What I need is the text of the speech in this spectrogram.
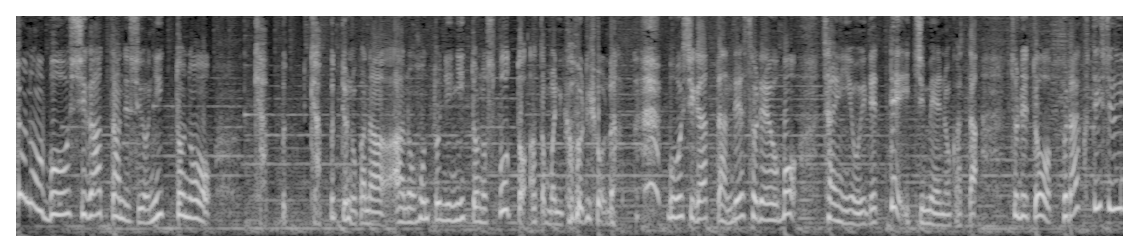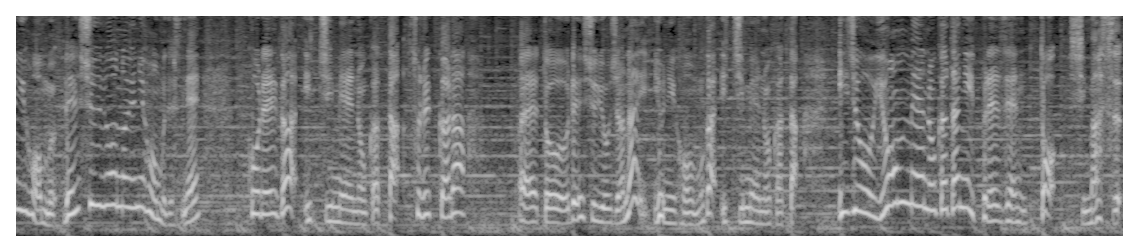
トの帽子があったんですよ。ニットのキャップキャップっていうのかな？あの本当にニットのスポット頭にかぶるような 帽子があったんでそれをもサインを入れて1名の方。それとプラクティスユニフォーム練習用のユニフォームですね。これが1名の方。それからえーと、練習用じゃないユニフォームが1名の方。以上4名の方にプレゼントします。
